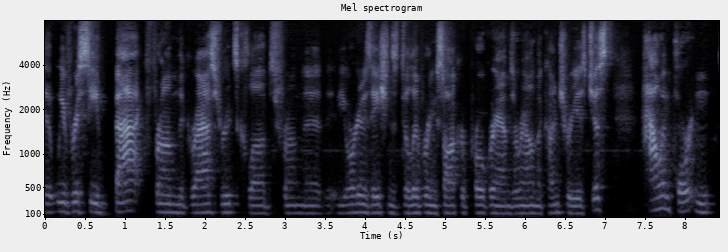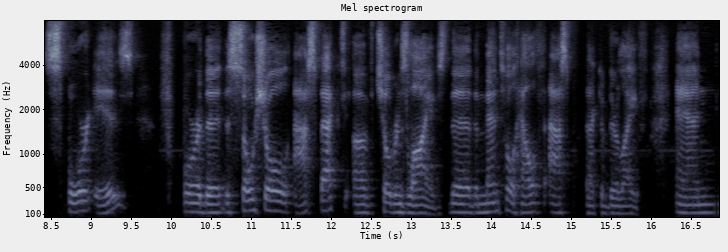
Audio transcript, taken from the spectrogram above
that, we've received back from the grassroots clubs, from the, the organizations delivering soccer programs around the country is just how important sport is for the, the social aspect of children's lives, the, the mental health aspect of their life. And,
